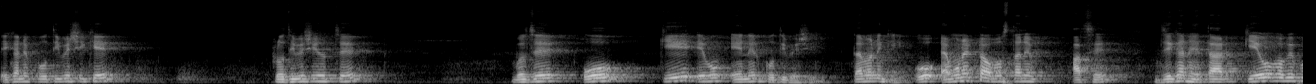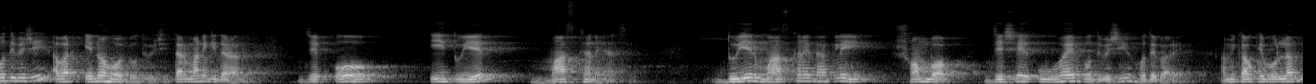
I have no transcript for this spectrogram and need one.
এখানে প্রতিবেশীকে প্রতিবেশী হচ্ছে, বলছে, ও, কে এবং এন এর প্রতিবেশী। তার মানে কি? ও এমন একটা অবস্থানে আছে যেখানে তার কেও হবে প্রতিবেশী, আবার এনও হবে প্রতিবেশী। তার মানে কি? দাঁড়াল যে ও এই দুইয়ের মাঝখানে আছে। দুইয়ের মাঝখানে থাকলেই সম্ভব যে সে উভয়ের প্রতিবেশী হতে পারে। আমি কাউকে বললাম,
